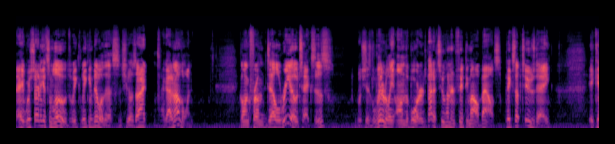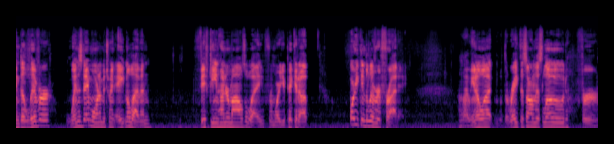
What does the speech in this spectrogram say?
hey, we're starting to get some loads. We, we can deal with this. And she goes, all right, I got another one going from Del Rio, Texas, which is literally on the border. It's about a 250 mile bounce. Picks up Tuesday. It can deliver Wednesday morning between 8 and 11, 1,500 miles away from where you pick it up, or you can deliver it Friday. I'm like, well, you know what? With the rate that's on this load for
